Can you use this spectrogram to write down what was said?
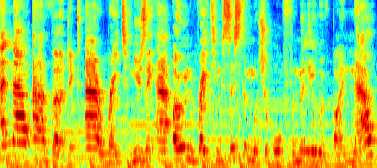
And now our verdict, our rating, using our own rating system which you're all familiar with by now.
